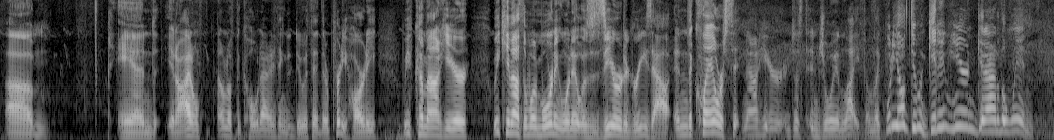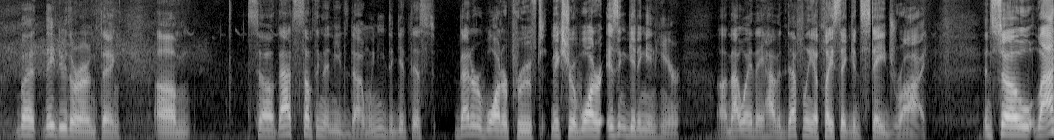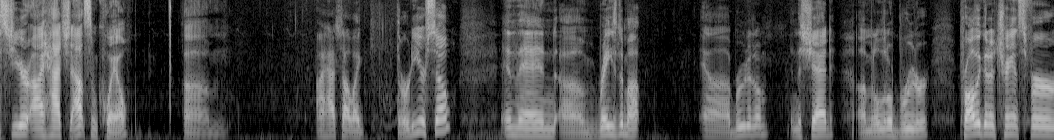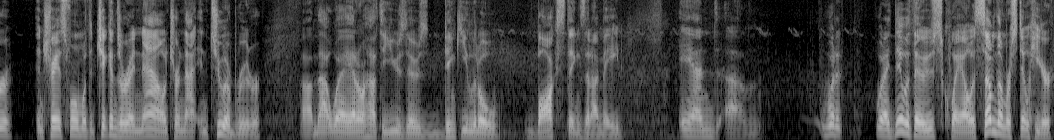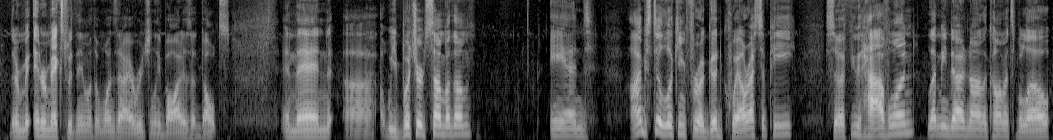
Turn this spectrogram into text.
Um, and you know, I don't, I don't know if the cold had anything to do with it. They're pretty hardy. We've come out here, we came out the one morning when it was zero degrees out and the quail were sitting out here just enjoying life. I'm like, what are y'all doing? Get in here and get out of the wind. But they do their own thing. Um, so that's something that needs done. We need to get this better waterproofed, make sure water isn't getting in here. Um, that way they have a, definitely a place they can stay dry. And so last year I hatched out some quail. Um, I hatched out like 30 or so and then um, raised them up, uh, brooded them in the shed um, in a little brooder. Probably going to transfer and transform what the chickens are in now and turn that into a brooder. Um, that way I don't have to use those dinky little box things that I made. And um, what it, what I did with those quail is some of them are still here. They're intermixed within with the ones that I originally bought as adults. And then uh, we butchered some of them. And I'm still looking for a good quail recipe. So if you have one, let me know down in the comments below.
